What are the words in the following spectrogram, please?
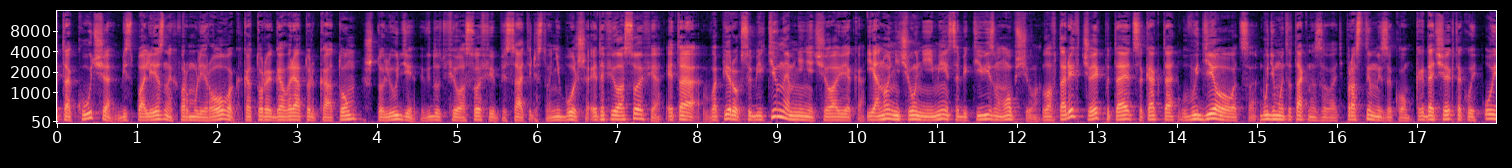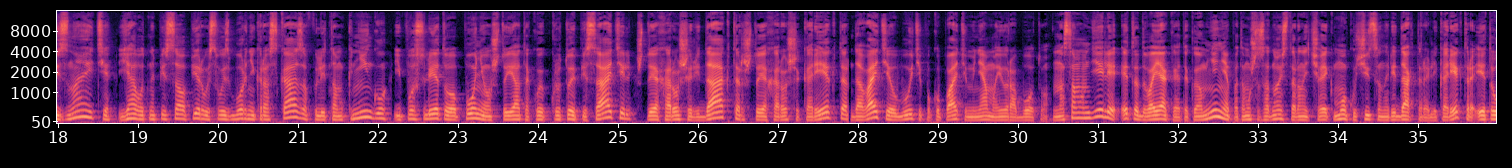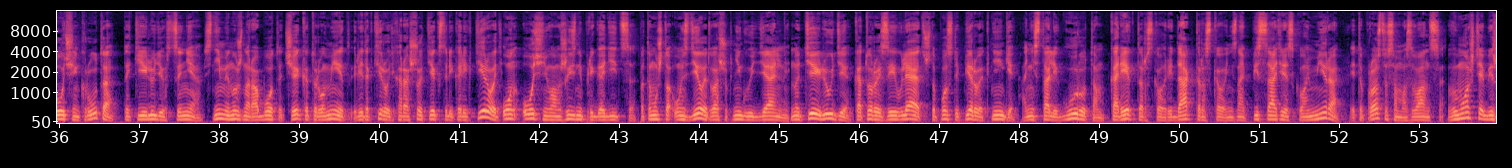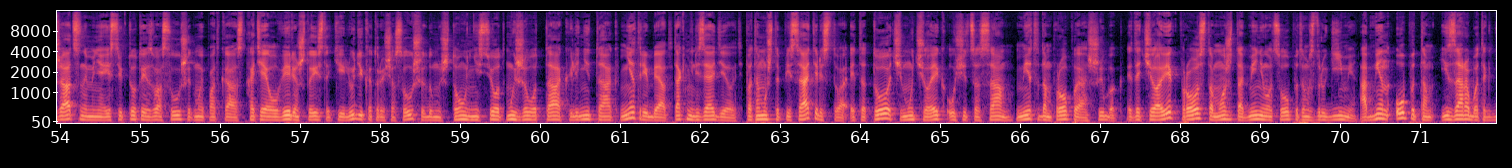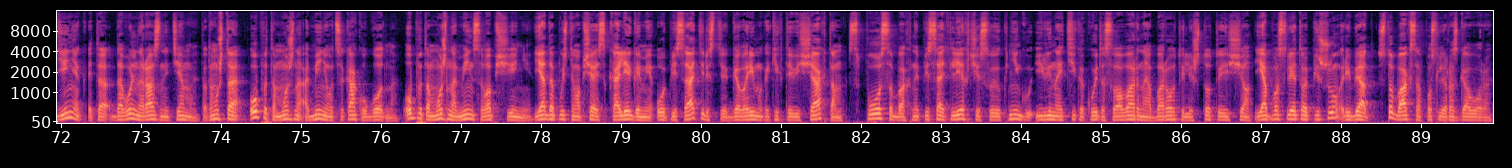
это куча бесполезных формулировок, которые говорят только о том, что люди ведут философию писательства, не больше. Это философия. Это, во-первых, субъективное мнение человека, и оно ничего не имеет с объективизмом общего. Во-вторых, человек пытается как-то выделываться, будем это так называть, простым языком. Когда человек такой, ой, знаете, я вот написал первый свой сборник рассказов или там книгу, и после этого понял, что я такой крутой писатель, что я хороший редактор, что я хороший корректор, давайте вы будете покупать у меня мою работу. На самом деле это двоякое такое мнение, потому что с одной стороны человек мог учиться на редактора или корректора, и это очень круто, такие люди в цене, с ними нужно работать. Человек, который умеет редактировать хорошо текст или корректировать, он очень вам в жизни пригодится, потому что он сделает вашу книгу идеальной. Но те люди, которые заявляют, что после первой книги они стали гуру там корректорского, редакторского, не знаю, писательского мира, это просто самозванцы. Вы можете обижаться на меня, если кто-то из вас слушает мой подкаст, хотя я уверен, что есть такие люди, которые сейчас слушают, думают, что он несет, мы же же вот так или не так. Нет, ребят, так нельзя делать. Потому что писательство – это то, чему человек учится сам, методом проб и ошибок. Этот человек просто может обмениваться опытом с другими. Обмен опытом и заработок денег – это довольно разные темы. Потому что опытом можно обмениваться как угодно. Опытом можно обмениться в общении. Я, допустим, общаюсь с коллегами о писательстве, говорим о каких-то вещах, там, способах написать легче свою книгу или найти какой-то словарный оборот или что-то еще. Я после этого пишу, ребят, 100 баксов после разговора разговора.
